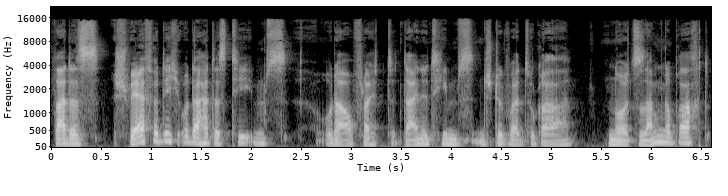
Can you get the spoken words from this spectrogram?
War das schwer für dich oder hat das Teams oder auch vielleicht deine Teams ein Stück weit sogar neu zusammengebracht?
